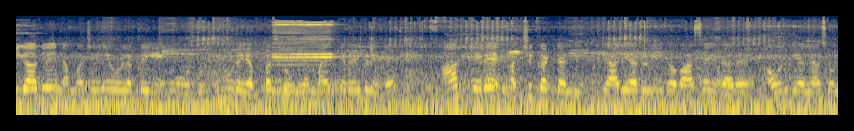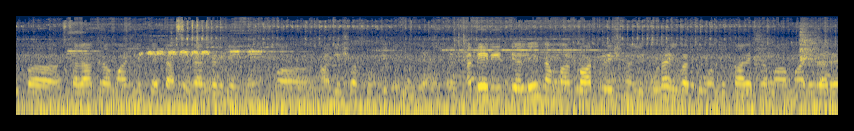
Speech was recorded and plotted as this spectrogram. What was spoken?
ಈಗಾಗಲೇ ನಮ್ಮ ಜಿಲ್ಲೆ ಒಳಗಡೆ ಏನು ಒಂದು ಮುನ್ನೂರ ಎಪ್ಪತ್ತು ಎಂ ಐ ಕೆರೆಗಳಿದೆ. ಆ ಕೆರೆ ಅಚ್ಚುಕಟ್ಟಲ್ಲಿ ಯಾರ್ಯಾರು ಈಗ ವಾಸ ಇದ್ದಾರೆ ಅವರಿಗೆಲ್ಲ ಸ್ವಲ್ಪ ಸ್ಥಳಾಂತರ ಮಾಡಲಿಕ್ಕೆ ತಹಸೀಲ್ದಾರ್ಗಳಿಗೆ ಆದೇಶ ಕೊಟ್ಟಿದ್ದೀವಿ. ಅದೇ ರೀತಿಯಲ್ಲಿ ನಮ್ಮ ಕಾರ್ಪೊರೇಷನಲ್ಲಿ ಕೂಡ ಇವತ್ತು ಒಂದು ಕಾರ್ಯಕ್ರಮ ಮಾಡಿದ್ದಾರೆ.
